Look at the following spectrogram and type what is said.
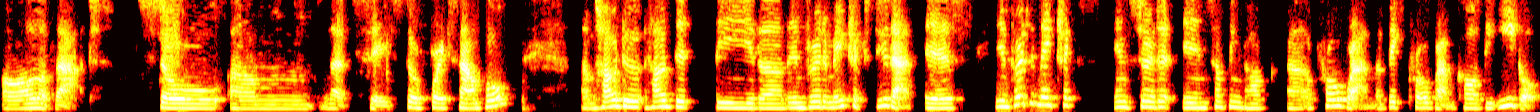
all of that. So um, let's see. So for example um, how do how did the, the the inverted matrix do that? Is the inverted matrix inserted in something called uh, a program, a big program called the ego.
